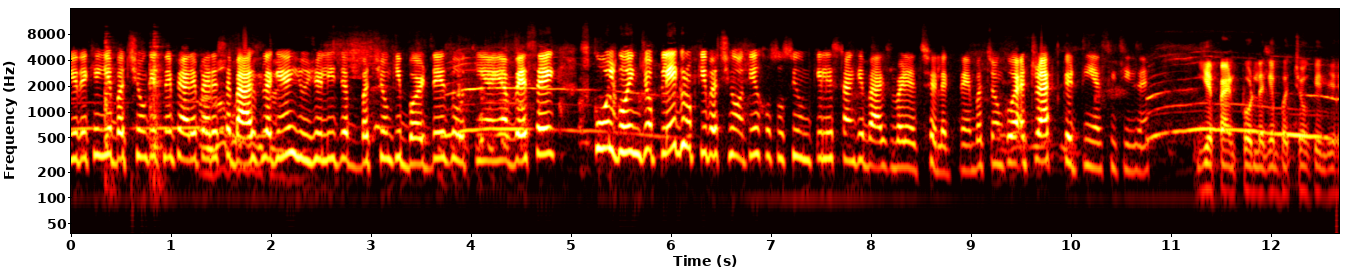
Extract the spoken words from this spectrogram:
ये देखिए ये बच्चियों के इतने प्यारे प्यारे से बैग्स लगे हैं। यूजुअली जब बच्चियों की बर्थडेज होती हैं या वैसे स्कूल गोइंग जो प्ले ग्रुप की बच्चियाँ होती हैं खसूसी उनके लिए इस तरह के बैग्स बड़े अच्छे लगते हैं। बच्चों को अट्रैक्ट करती हैं ऐसी चीज़ें। ये पेंट कोट लगे बच्चों के लिए।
